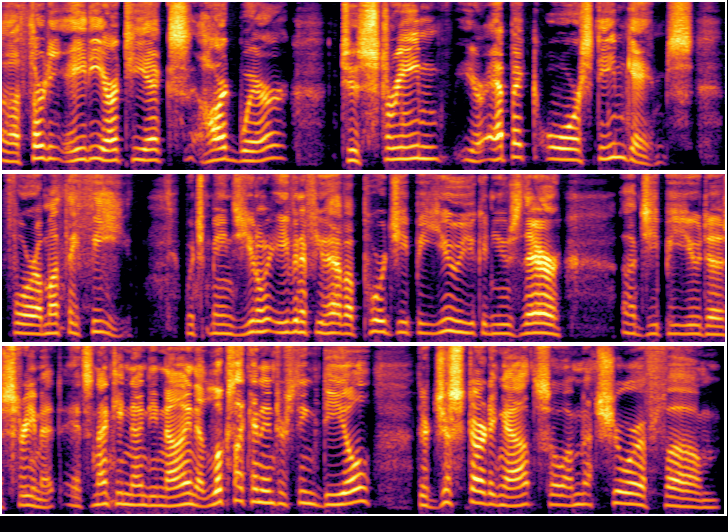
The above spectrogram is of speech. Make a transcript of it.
uh, 3080 RTX hardware to stream your Epic or Steam games for a monthly fee, which means you don't even if you have a poor GPU, you can use their uh, GPU to stream it. It's 19.99. It looks like an interesting deal. They're just starting out, so I'm not sure if um,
